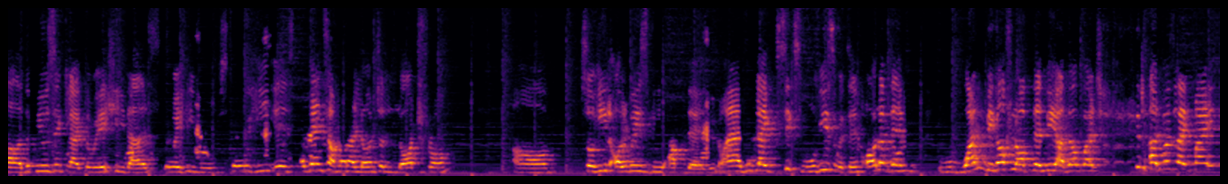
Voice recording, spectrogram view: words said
uh, the music like the way he does, the way he moves. So he is, again, someone I learned a lot from. Um, so he'll always be up there. You know, I did like six movies with him, all of them one bigger flop than the other, but that was like my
